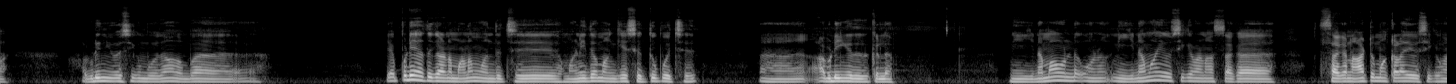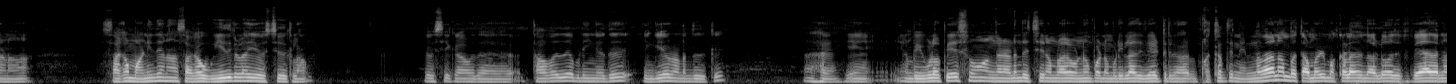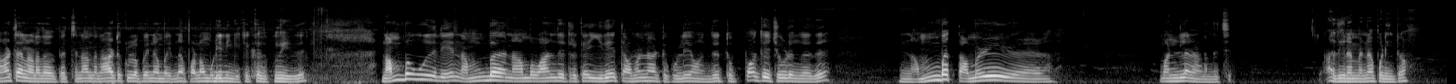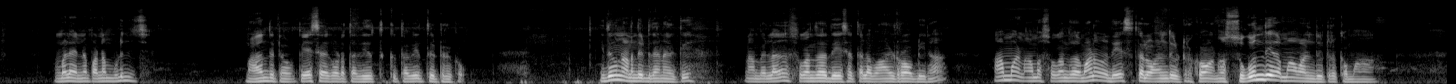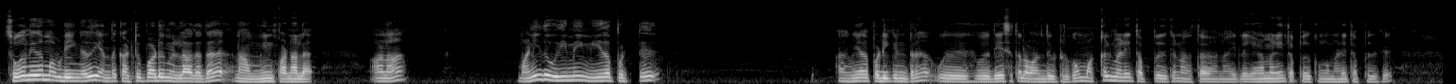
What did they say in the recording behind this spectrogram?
அப்படின்னு யோசிக்கும்போது தான் ரொம்ப எப்படி அதுக்கான மனம் வந்துச்சு? மனிதம் அங்கேயே செத்து போச்சு. அப்படிங்கிறது இருக்குல்ல நீ இனமாக ஒன்று ஒன்று நீ இனமாக யோசிக்க வேணாம். சக சக நாட்டு மக்களாக யோசிக்க வேணாம். சக மனிதனாக சக உயிர்களாக யோசிச்சிருக்கலாம். யோசிக்காத தவறு அப்படிங்கிறது எங்கேயோ நடந்திருக்கு நம்ம இவ்வளோ பேசுவோம் அங்கே நடந்துச்சு நம்மளால் ஒன்றும் பண்ண முடியல அது வேற்று பக்கத்தில் என்ன தான் நம்ம தமிழ் மக்களாக இருந்தாலும் அது வேறு நாட்டில் நடந்த ஒரு பிரச்சனை அந்த நாட்டுக்குள்ளே போய் நம்ம என்ன பண்ண முடியும் நீங்கள் கேட்கறது புரியுது. நம்ம ஊர்லேயே நம்ம நாம் வாழ்ந்துட்டுருக்க இதே தமிழ்நாட்டுக்குள்ளேயே வந்து துப்பாக்கி சூடுங்கிறது நம்ம தமிழ் மண்ணில் நடந்துச்சு. அதுக்கு நம்ம என்ன பண்ணிட்டோம்? நம்மளால் என்ன பண்ண முடிஞ்சிச்சு? மறந்துட்டோம். பேசுறத கூட தவிர்த்து தவிர்த்துட்டு இருக்கோம் இதுவும் நடந்துட்டு தானே இருக்குது நம்ம எல்லோரும் சுதந்திர தேசத்தில் வாழ்கிறோம் அப்படின்னா ஆமாம் நாம் சுதந்திரமான ஒரு தேசத்தில் வாழ்ந்துக்கிட்டு இருக்கோம் ஆனால் சுதந்திரமாக வாழ்ந்துட்டு இருக்கோமா சுதந்திரம் அப்படிங்கிறது எந்த கட்டுப்பாடும் இல்லாததை நான் மீன் பண்ணலை. ஆனால் மனித உரிமை மீறப்பட்டு அது மீறப்படுகின்ற ஒரு ஒரு தேசத்தில் வாழ்ந்துகிட்டு இருக்கோம் மக்கள் மேலேயும் தப்பு இருக்குது நான் த நான் இல்லை என் மேலேயும் தப்பு இருக்குது உங்கள் மேலேயும் தப்பு இருக்குது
